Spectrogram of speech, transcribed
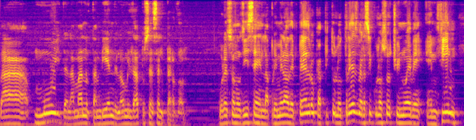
va muy de la mano también de la humildad, pues es el perdón. Por eso nos dice en la primera de Pedro, capítulo 3, versículos 8 y 9, en fin,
